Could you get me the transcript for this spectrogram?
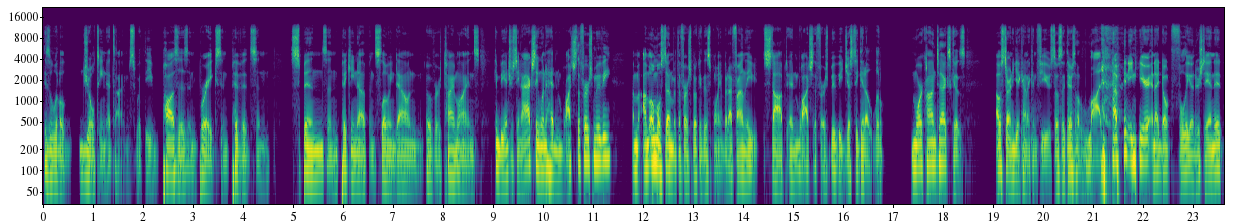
is a little jolting at times, with the pauses and breaks and pivots and spins and picking up and slowing down over timelines can be interesting. I actually went ahead and watched the first movie. I'm I'm almost done with the first book at this point, but I finally stopped and watched the first movie just to get a little more context because I was starting to get kind of confused. I was like, "There's a lot happening here, and I don't fully understand it."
